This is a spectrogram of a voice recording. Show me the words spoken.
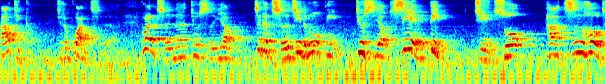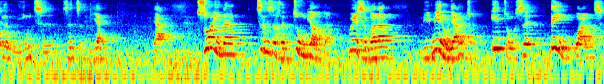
article，就是冠词啊。冠词呢，就是要这个词句的目的，就是要限定解说它之后这个名词是怎么样呀。所以呢，这个是很重要的。为什么呢？里面有两种。一种是定冠词，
